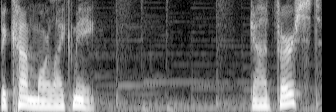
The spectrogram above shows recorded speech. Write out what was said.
become more like me. God first,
